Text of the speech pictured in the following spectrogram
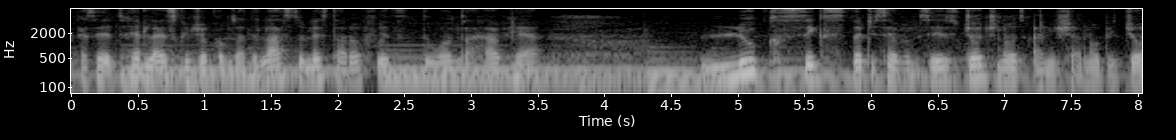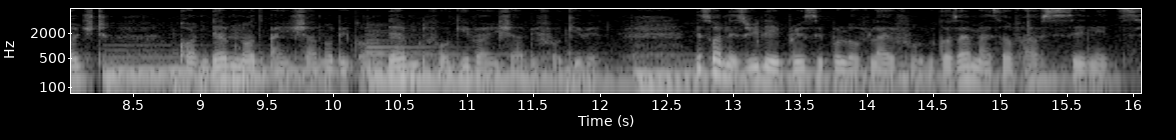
Like I said, headline scripture comes at the last. So let's start off with the ones I have here. Luke 6 37 says, Judge not, and you shall not be judged. Condemn not, and you shall not be condemned. Forgive, and you shall be forgiven. This one is really a principle of life oh, because I myself have seen it.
